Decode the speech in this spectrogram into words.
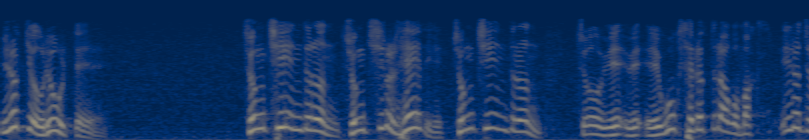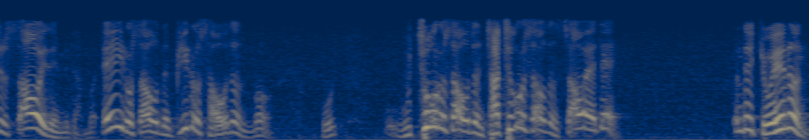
이렇게 어려울 때 정치인들은 정치를 해야 되겠죠. 정치인들은 저 외, 외, 국 세력들하고 막 이런저런 싸워야 됩니다. 뭐 A로 싸우든 B로 싸우든 뭐, 뭐 우측으로 싸우든 좌측으로 싸우든 싸워야 돼. 근데 교회는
